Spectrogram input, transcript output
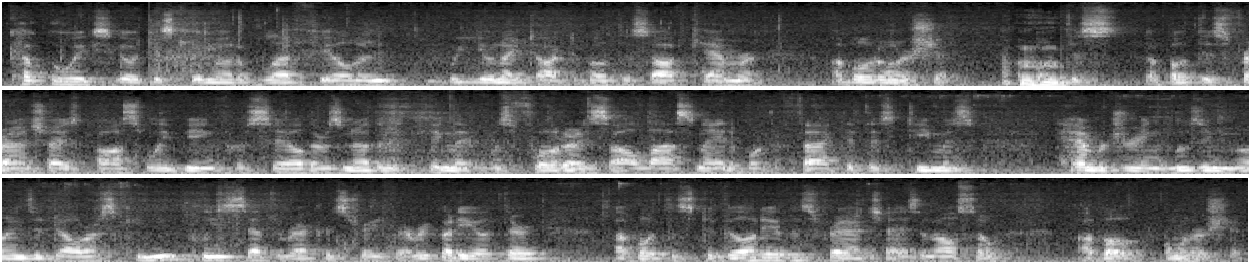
A couple of weeks ago, it just came out of left field, and we, you and I talked about this off camera about ownership, about mm-hmm. this about this franchise possibly being for sale. There was another thing that was floated I saw last night about the fact that this team is hemorrhaging, losing millions of dollars. Can you please set the record straight for everybody out there about the stability of this franchise and also about ownership?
